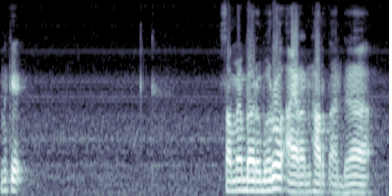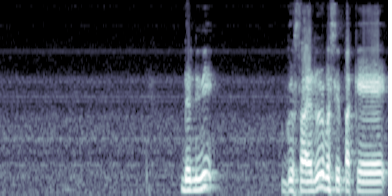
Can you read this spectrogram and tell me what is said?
Ini kayak sama yang baru-baru Ironheart ada. Dan ini Ghost Rider masih pakai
